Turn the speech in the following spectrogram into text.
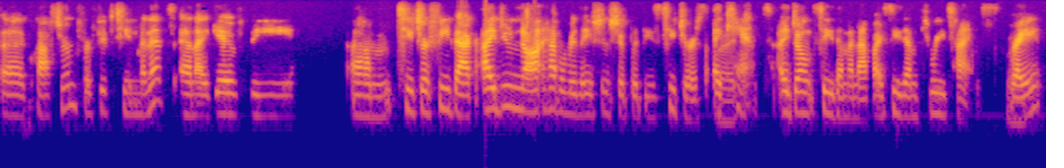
a classroom for 15 minutes and I give the um, teacher feedback. I do not have a relationship with these teachers. Right. I can't. I don't see them enough. I see them three times, right. right?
